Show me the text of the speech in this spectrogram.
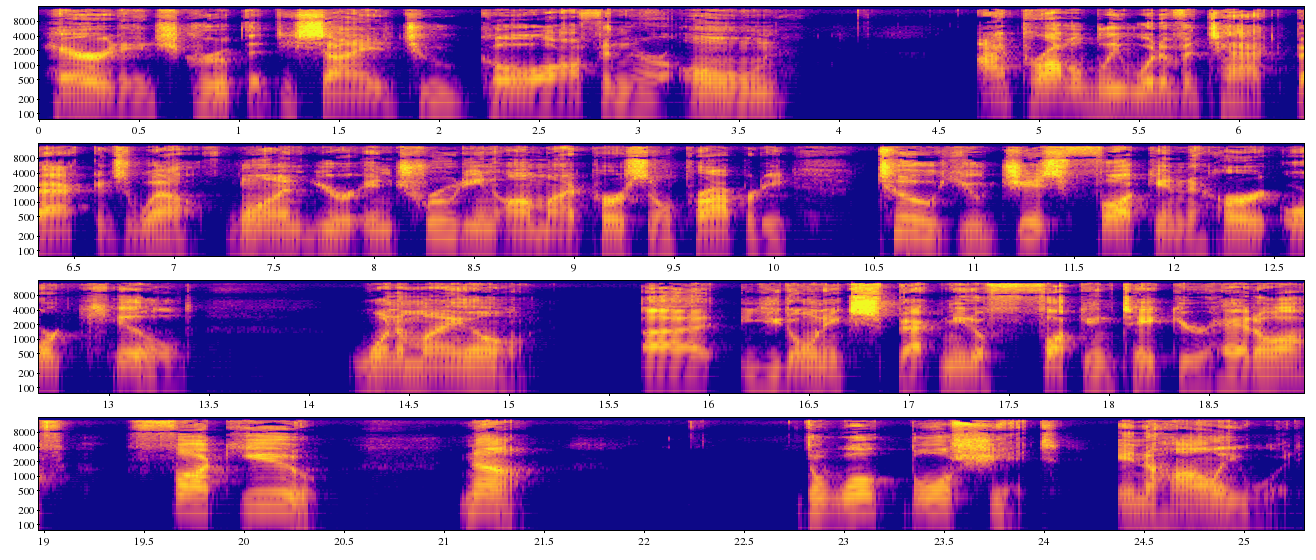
Heritage group that decided to go off in their own, I probably would have attacked back as well. One, you're intruding on my personal property. Two, you just fucking hurt or killed one of my own uh, you don't expect me to fucking take your head off? Fuck you. No. The woke bullshit in Hollywood,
